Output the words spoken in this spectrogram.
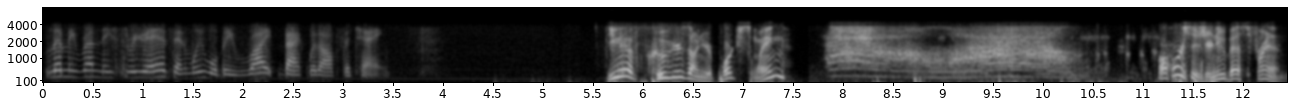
Let me run these three ads, and we will be right back with Off the Chain. Do you have cougars on your porch swing? Our horse is your new best friend?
